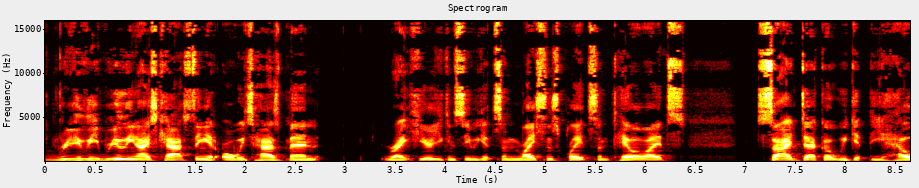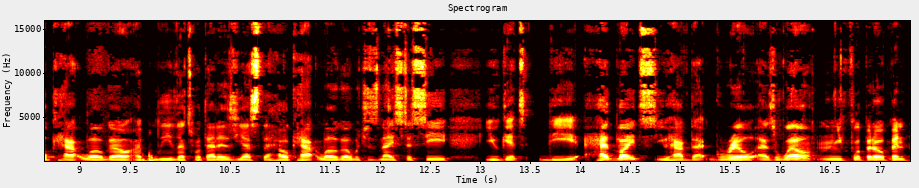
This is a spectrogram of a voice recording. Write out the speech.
Really, really nice casting. It always has been right here. You can see we get some license plates, some tail lights, Side deco, we get the Hellcat logo. I believe that's what that is. Yes, the Hellcat logo, which is nice to see. You get the headlights. You have that grill as well. And you flip it open.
